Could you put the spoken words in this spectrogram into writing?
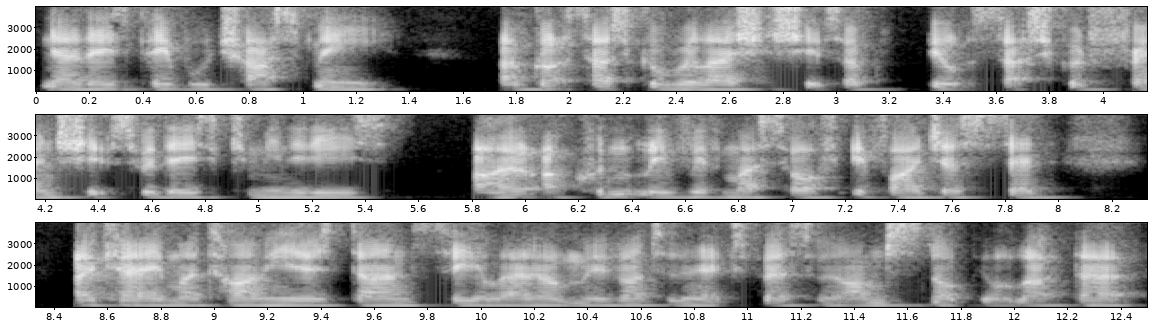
You know these people trust me. I've got such good relationships. I've built such good friendships with these communities. I, I couldn't live with myself if I just said okay my time here is done. See you later. I'll move on to the next person. I'm just not built like that.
